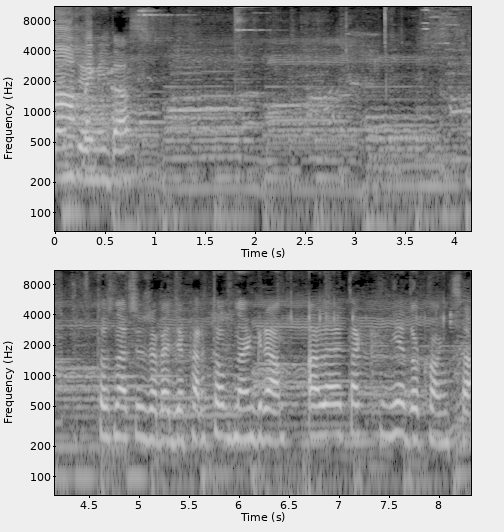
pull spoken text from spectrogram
A, będzie tak. Midas. To znaczy, że będzie fartowna gra, ale tak nie do końca.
